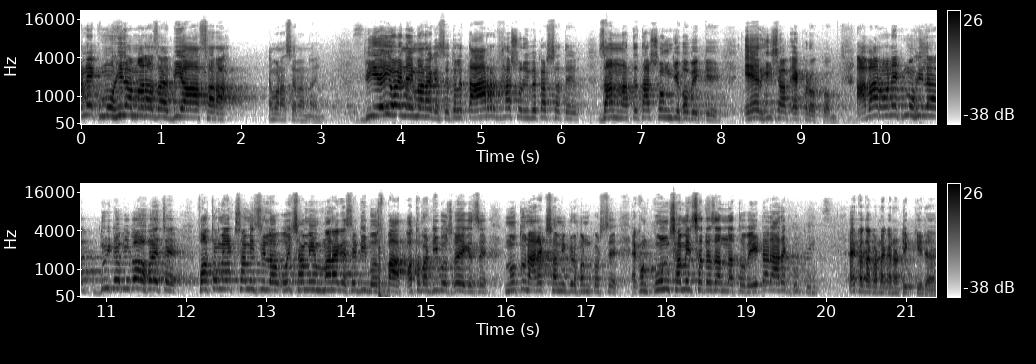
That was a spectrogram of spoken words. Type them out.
অনেক মহিলা মারা যায় বিয়া সারা এমন আছে না নাই? বিয়েই হয় নাই, মারা গেছে। তাহলে তার হাসর বেকার সাথে জান্নাতে তার সঙ্গী হবে কে? এর হিসাব একরকম। আবার অনেক মহিলা, দুইটা বিবাহ হয়েছে। প্রথমে এক স্বামী ছিল, ওই স্বামী মারা গেছে ডিভোর্স বাদ, অথবা ডিভোর্স হয়ে গেছে, নতুন আরেক স্বামী গ্রহণ করছে। এখন কোন স্বামীর সাথে জান্নাত হবে? এটার আরেক হুকুম। এক কথা কেন ঠিক কিনা?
